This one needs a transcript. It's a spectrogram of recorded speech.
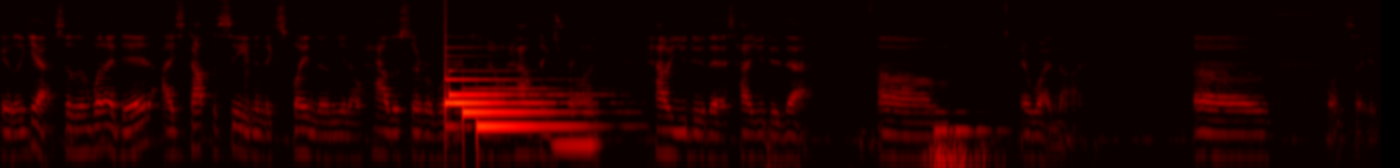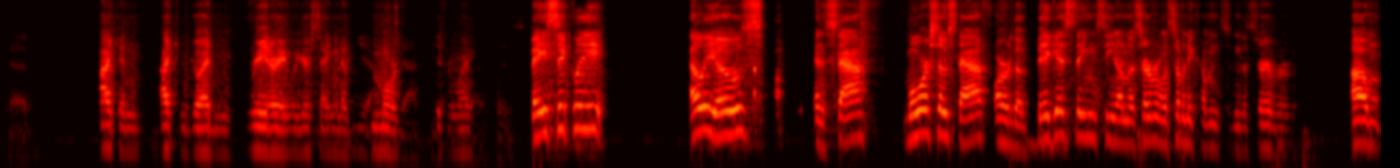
He was like, yeah. So then what I did, I stopped the scene and explained to him, you know, how the server works, you know, how things run, how you do this, how you do that, um, and whatnot. Uh, one second, Ked. I can I can go ahead and reiterate what you're saying in a Yeah, more yeah, yeah, different go way. ahead, basically LEOs and staff, more so staff, are the biggest thing seen on the server when somebody comes into the server. Um,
